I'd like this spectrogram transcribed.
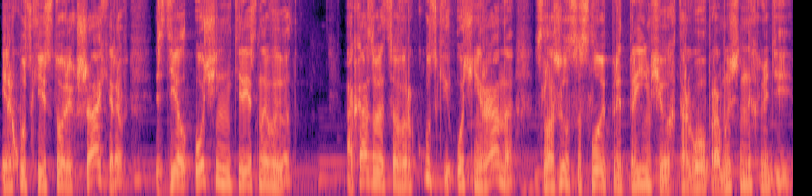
Иркутский историк Шахеров сделал очень интересный вывод – Оказывается, в Иркутске очень рано сложился слой предприимчивых торгово-промышленных людей.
